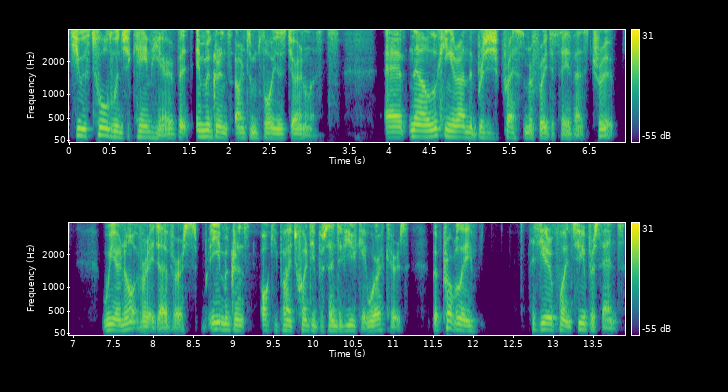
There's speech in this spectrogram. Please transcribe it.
she was told when she came here that immigrants aren't employed as journalists. Uh, now, looking around the British press, I'm afraid to say that's true. We are not very diverse. Immigrants occupy 20% of UK workers, but probably 0.2%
